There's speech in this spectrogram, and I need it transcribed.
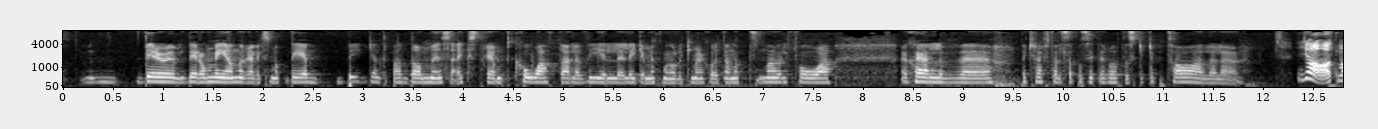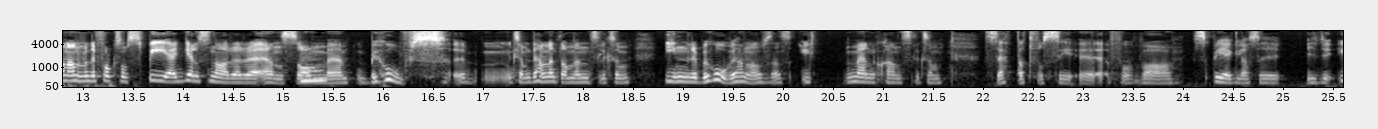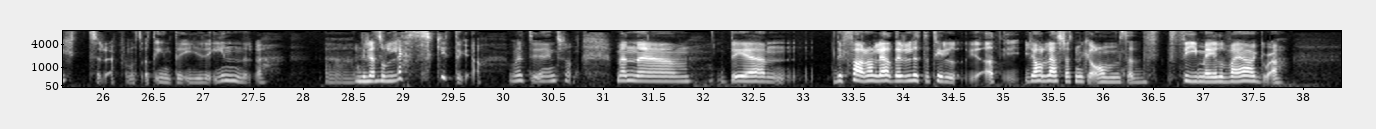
det, det de menar är liksom att det bygger inte på att de är så extremt kåta eller vill ligga med många olika människor utan att man vill få själv eh, bekräftelse på sitt erotiska kapital eller Ja, att man använder folk som spegel snarare än som Mm. eh, behovs... Eh, liksom, det handlar inte om ens liksom, inre behov, det handlar om ens yt- människans liksom, sätt att få, se, få vara, spegla sig i det yttre på något sätt, inte i det inre. Det är Mm. rätt så läskigt tycker jag. Men det är intressant. Men det, det föranleder lite till att jag har läst rätt mycket om så här, Female Viagra.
